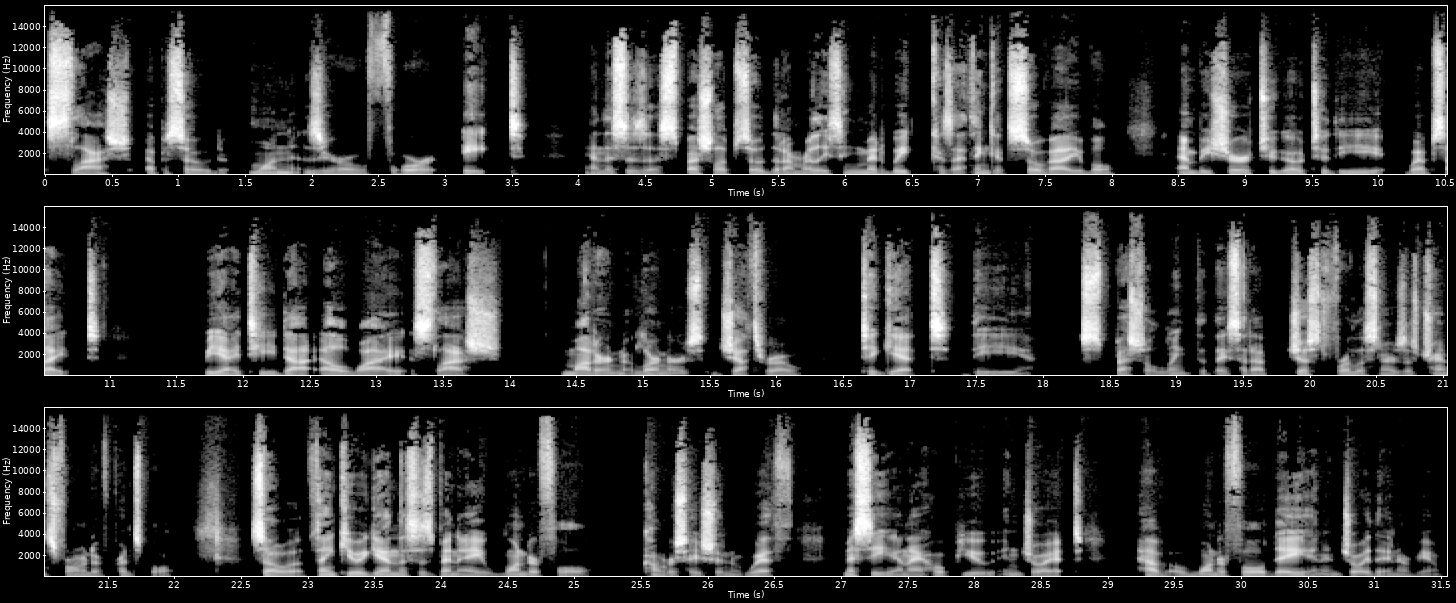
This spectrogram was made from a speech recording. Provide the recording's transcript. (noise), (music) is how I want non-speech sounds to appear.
slash episode 1048. And this is a special episode that I'm releasing midweek because I think it's so valuable. And be sure to go to the website bit.ly slash modern learners Jethro to get the special link that they set up just for listeners of Transformative Principal. So thank you again. This has been a wonderful conversation with Missy, and I hope you enjoy it. Have a wonderful day and enjoy the interview.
